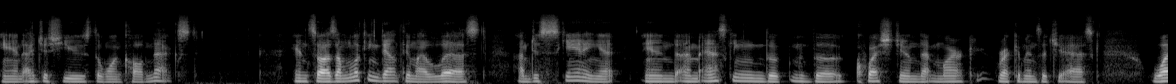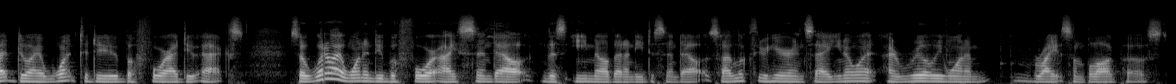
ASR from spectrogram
and I just use the one called next. And so as I'm looking down through my list, I'm just scanning it and I'm asking the the question that Mark recommends that you ask what do I want to do before I do X? So what do I want to do before I send out this email that I need to send out? So I look through here and say, you know what? I really want to write some blog post.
